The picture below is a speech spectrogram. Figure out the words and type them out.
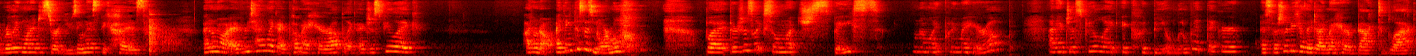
really wanted to start using this because I don't know, every time like I put my hair up, like I just feel like, I don't know. I think this is normal. but there's just like so much space when I'm like putting my hair up and I just feel like it could be a little bit thicker especially because I dyed my hair back to black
